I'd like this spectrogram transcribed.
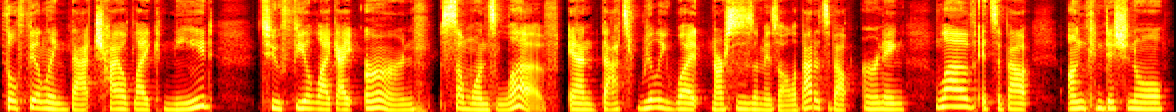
fulfilling that childlike need to feel like I earn someone's love. And that's really what narcissism is all about. It's about earning love. It's about unconditional,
